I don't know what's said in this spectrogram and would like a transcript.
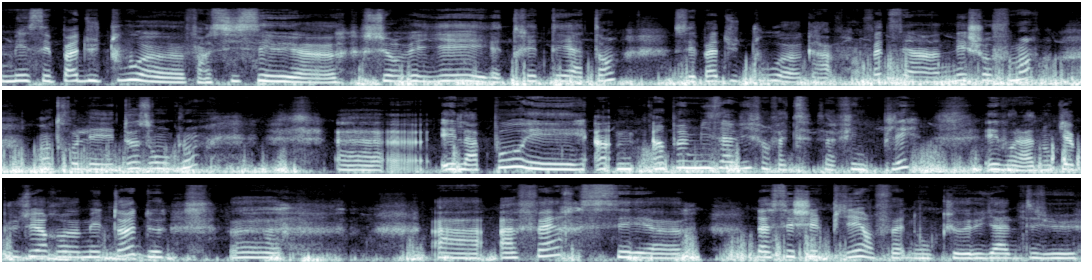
Mais c'est pas du tout, euh, enfin si c'est euh, surveillé et traité à temps, c'est pas du tout euh, grave. En fait, c'est un échauffement entre les deux onglons euh, et la peau est un, un peu mise à vif en fait. Ça fait une plaie et voilà. Donc il y a plusieurs euh, méthodes. À, faire, c'est euh, d'assécher le pied en fait. Donc euh, il y a du,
